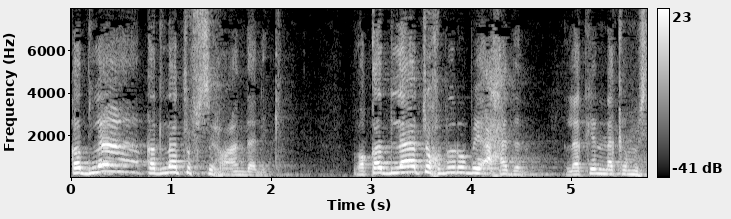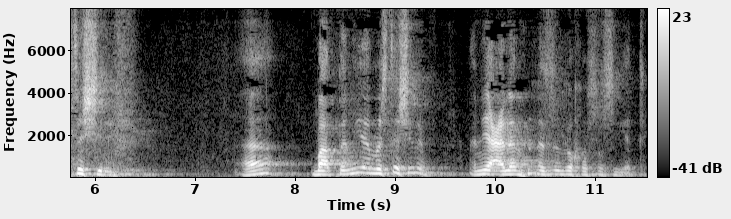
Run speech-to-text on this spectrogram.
قد لا قد لا تفصح عن ذلك. وقد لا تخبر بأحد لكنك مستشرف. ها؟ باطنية مستشرف. أن يعلم الناس بخصوصيتك.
